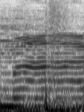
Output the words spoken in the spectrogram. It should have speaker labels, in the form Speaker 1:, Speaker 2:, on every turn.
Speaker 1: my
